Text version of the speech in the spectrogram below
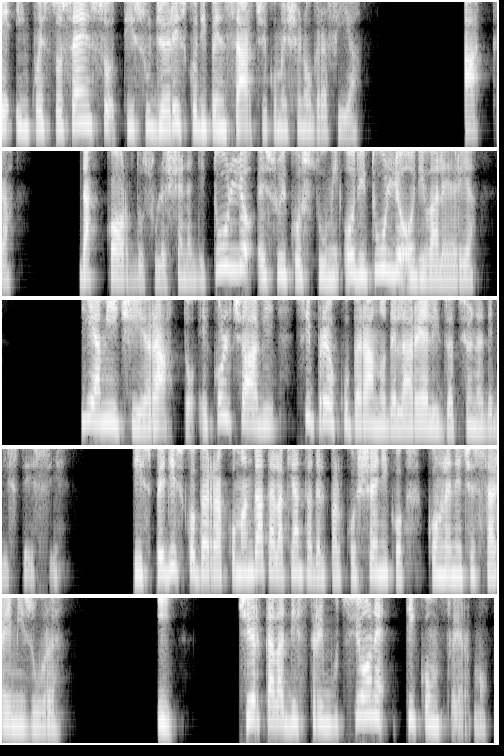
e in questo senso ti suggerisco di pensarci come scenografia. H. D'accordo sulle scene di Tullio e sui costumi o di Tullio o di Valeria. Gli amici Ratto e Colciaghi si preoccuperanno della realizzazione degli stessi. Ti spedisco per raccomandata la pianta del palcoscenico con le necessarie misure. I. Circa la distribuzione ti confermo.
